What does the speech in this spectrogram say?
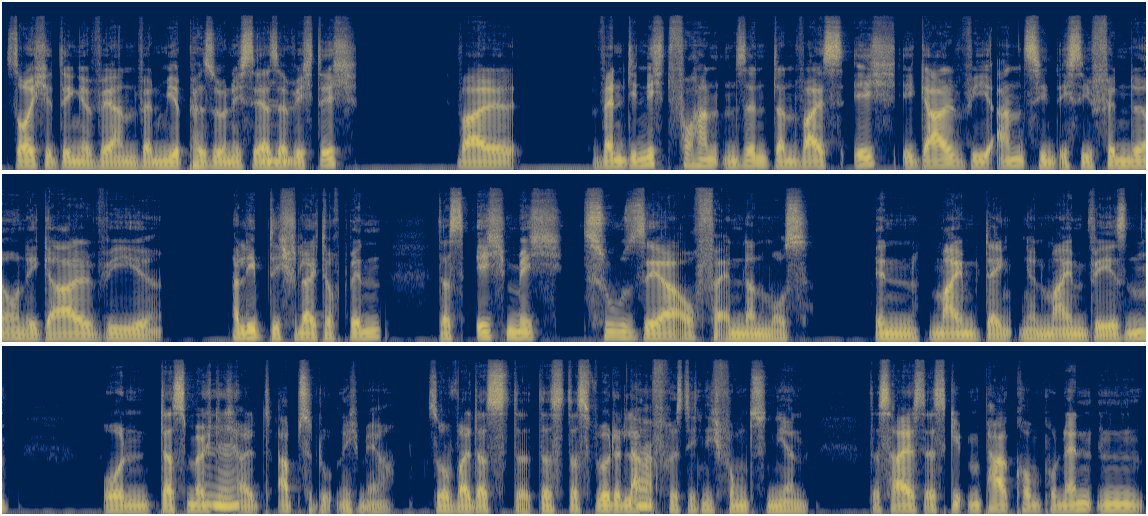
Solche Dinge wären, wären mir persönlich sehr, sehr Mhm. wichtig, weil wenn die nicht vorhanden sind, dann weiß ich, egal wie anziehend ich sie finde und egal wie verliebt ich vielleicht auch bin, dass ich mich zu sehr auch verändern muss in meinem Denken, in meinem Wesen. Und das möchte ich Mhm. halt absolut nicht mehr. So, weil das, das, das würde Ja. langfristig nicht funktionieren. Das heißt, es gibt ein paar Komponenten,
